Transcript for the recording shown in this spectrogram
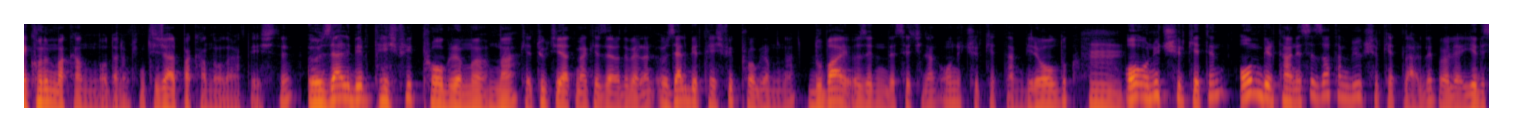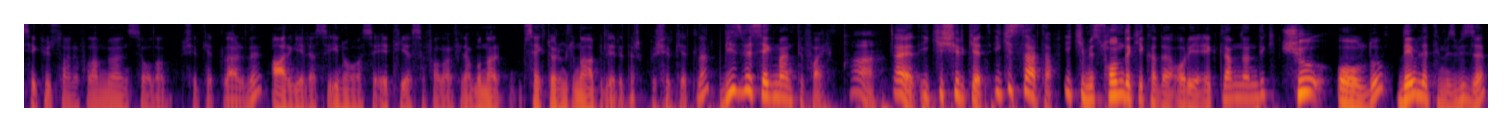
Ekonomi Bakanlığı o dönem, şimdi Ticaret Bakanlığı olarak değişti. Özel bir teşvik programına, Türk Ticaret Merkezleri adı verilen özel bir teşvik programına Dubai özelinde seçilen 13 şirketten biri olduk. Hmm. O 13 şirketin 11 tanesi zaten büyük şirketlerdi. Böyle 7-800 tane falan mühendisi olan şirketlerdi. Argelası, Innovası, Etiyası falan filan. Bunlar sektörümüzün abileridir bu şirketler. Biz ve Segmentify. Ha. Evet iki şirket, iki startup. İkimiz son dakikada oraya eklemlendik. Şu oldu. Devletimiz bize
